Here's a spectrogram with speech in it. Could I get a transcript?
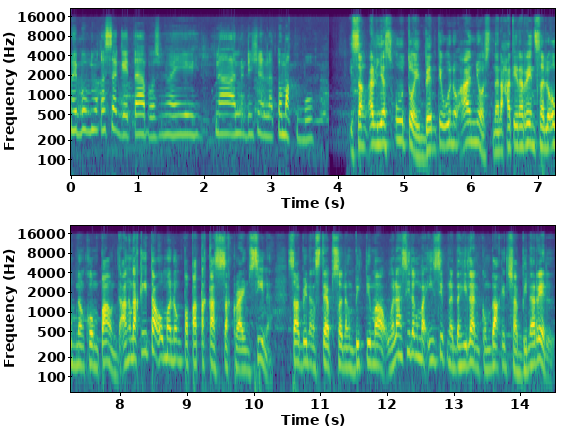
may bumukas sa gate tapos may na ano din siya na tumakbo. Isang alias Utoy, 21 anyos, na nakatira rin sa loob ng compound, ang nakita umanong papatakas sa crime scene. Sabi ng stepson ng biktima, wala silang maisip na dahilan kung bakit siya binaril.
